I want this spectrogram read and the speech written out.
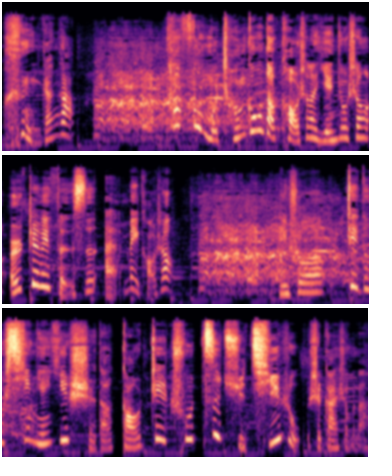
很尴尬。他父母成功的考上了研究生，而这位粉丝哎没考上。你说这都新年伊始的，搞这出自取其辱是干什么呢？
